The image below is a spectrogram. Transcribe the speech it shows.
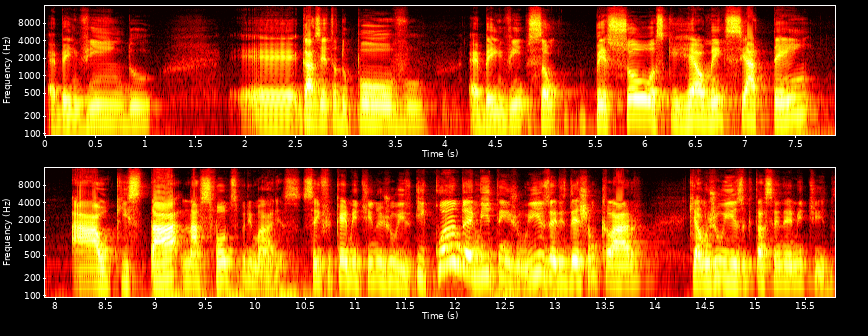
é bem-vindo. É, Gazeta do Povo é bem-vindo. São pessoas que realmente se atêm ao que está nas fontes primárias, sem ficar emitindo juízo. E quando emitem juízo, eles deixam claro que é um juízo que está sendo emitido.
